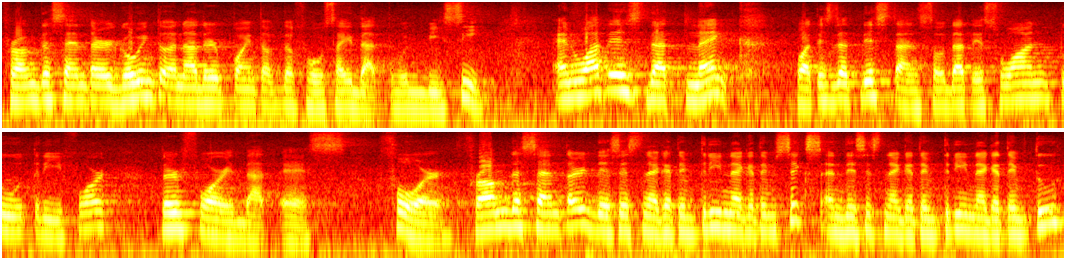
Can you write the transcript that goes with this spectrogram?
From the center going to another point of the foci, that would be C. And what is that length? What is that distance? So that is 1, 2, 3, 4. Therefore, that is 4. From the center, this is negative 3, negative 6, and this is negative 3, negative 2.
